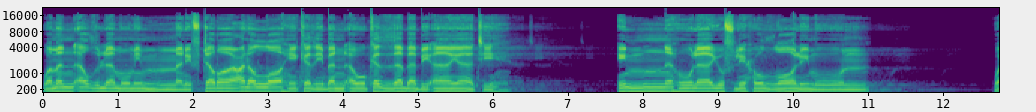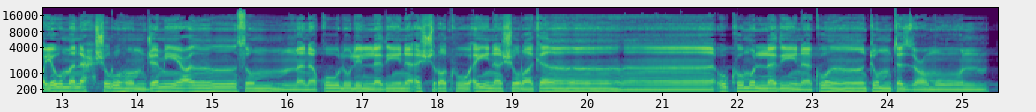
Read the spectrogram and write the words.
ومن أظلم ممن افترى على الله كذبا أو كذب بآياته إنه لا يفلح الظالمون. ويوم نحشرهم جميعا ثم نقول للذين أشركوا أين شركاؤكم الذين كنتم تزعمون؟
